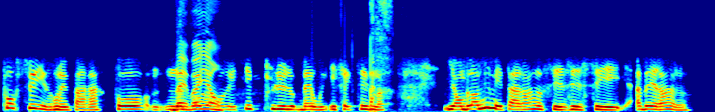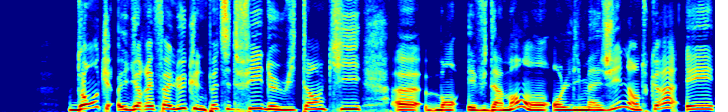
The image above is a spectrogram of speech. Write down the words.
poursuivre mes parents pour ne ben pas avoir été plus... Ben oui, effectivement. Ils ont blâmé mes parents. C'est aberrant, là. Donc, il aurait fallu qu'une petite fille de 8 ans qui, euh, bon, évidemment, on, on l'imagine en tout cas, est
